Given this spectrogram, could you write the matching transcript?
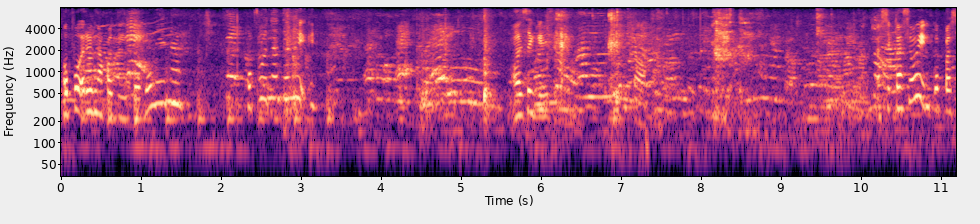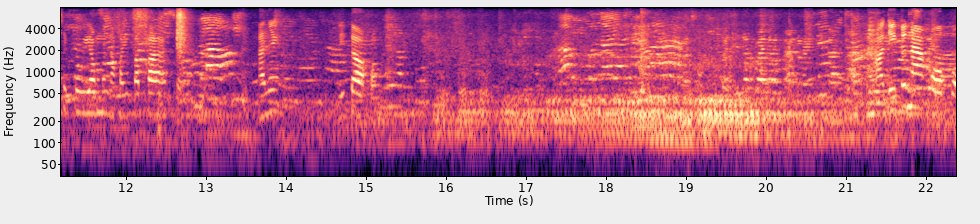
Upo rin ako dito. Dali na. Upo na, dali. O, sige. Dito. Kasi kasuhin ko pa si kuya mo na kayo papasok. Ali, dito ako. Ah, dito na ako upo,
